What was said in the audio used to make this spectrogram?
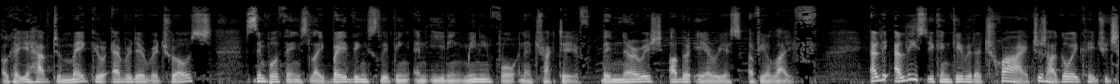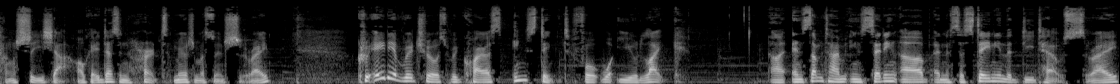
Okay, you have to make your everyday rituals, simple things like bathing, sleeping, and eating, meaningful and attractive. They nourish other areas of your life. At, le at least you can give it a try. 至少各位可以去尝试一下。Okay, it doesn't hurt. 没有什么损失，right? Creative rituals requires instinct for what you like uh, and sometimes in setting up and sustaining the details, right?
